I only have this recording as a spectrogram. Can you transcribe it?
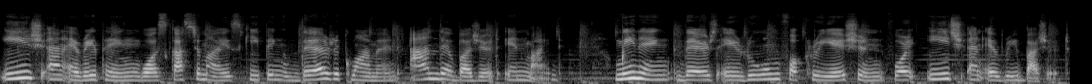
each and everything was customized keeping their requirement and their budget in mind. Meaning there's a room for creation for each and every budget.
